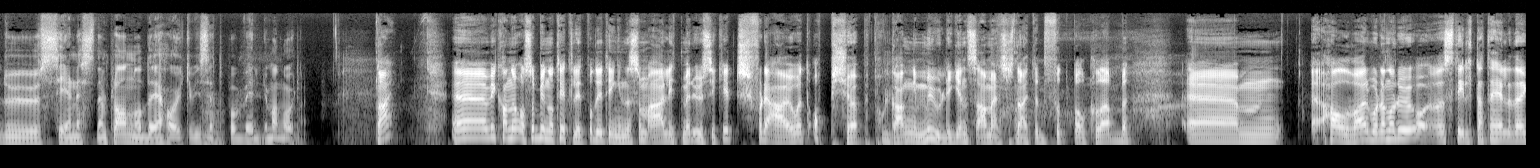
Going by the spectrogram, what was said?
du ser nesten en plan, og det har jo ikke vi sett på veldig mange år. Nei. Eh, vi kan jo også begynne å titte litt på de tingene som er litt mer usikkert. For det er jo et oppkjøp på gang, muligens av Manchester United Football Club. Eh, Halvard, hvordan har du stilt deg til hele det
